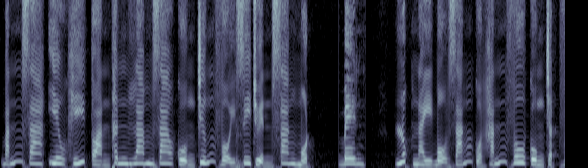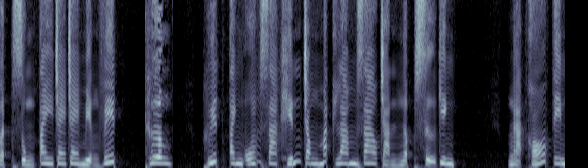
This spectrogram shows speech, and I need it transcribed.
Bắn ra yêu khí toàn thân Lam dao cuồng chứng vội di chuyển sang một bên. Lúc này bộ dáng của hắn vô cùng chật vật dùng tay che che miệng vết. Thương. Huyết tanh uống ra khiến trong mắt Lam Giao tràn ngập sự kinh. Ngạc khó tin.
